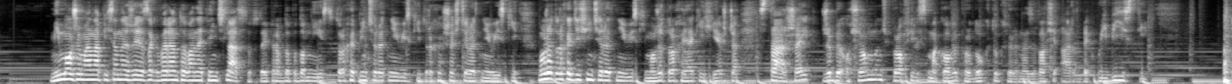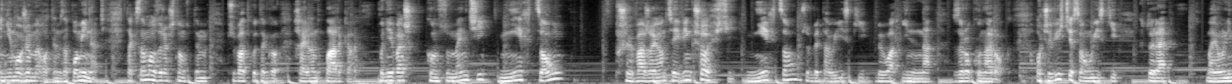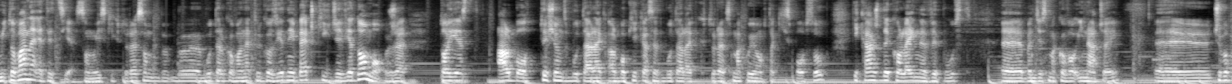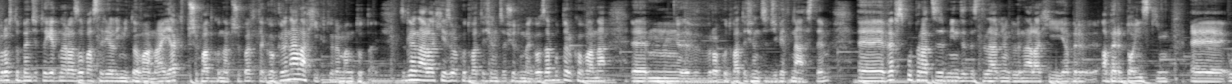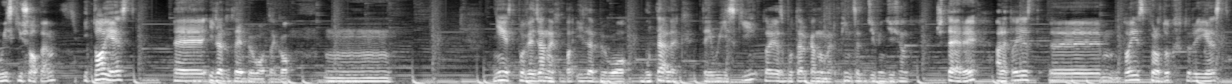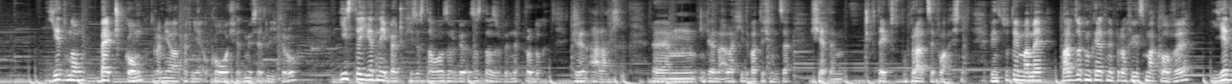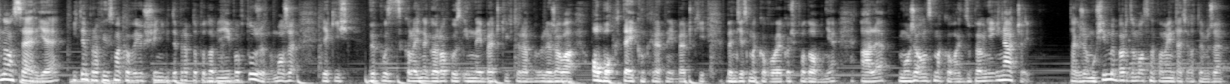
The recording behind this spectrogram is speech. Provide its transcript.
Mimo, że ma napisane, że jest zagwarantowane 5 lat, to tutaj prawdopodobnie jest trochę 5-letniej whisky, trochę 6-letniej whisky, może trochę 10-letniej whisky, może trochę jakiejś jeszcze starszej, żeby osiągnąć profil smakowy produktu, który nazywa się Artback Wee Beastie. I nie możemy o tym zapominać. Tak samo zresztą w tym przypadku tego Highland Parka, ponieważ konsumenci nie chcą w przeważającej większości nie chcą, żeby ta whisky była inna z roku na rok. Oczywiście są whisky, które mają limitowane edycje. Są whisky, które są butelkowane tylko z jednej beczki, gdzie wiadomo, że to jest albo tysiąc butelek, albo kilkaset butelek, które smakują w taki sposób i każdy kolejny wypust e, będzie smakował inaczej, e, czy po prostu będzie to jednorazowa seria limitowana, jak w przypadku na przykład tego Glenalachi, które mam tutaj. Z Glenalachi z roku 2007, zabutelkowana e, w roku 2019 e, we współpracy między destylarnią Glenalachi i Aber aberdońskim e, whisky shopem i to jest e, ile tutaj było tego? Mm, nie jest powiedziane chyba ile było butelek tej whisky. To jest butelka numer 594, ale to jest, yy, to jest produkt, który jest jedną beczką, która miała pewnie około 700 litrów i z tej jednej beczki zostało zrobi został zrobiony produkt Glen Alahi, um, Glen Alahi 2007 w tej współpracy właśnie. Więc tutaj mamy bardzo konkretny profil smakowy, jedną serię i ten profil smakowy już się nigdy prawdopodobnie nie powtórzy. No może jakiś wypust z kolejnego roku z innej beczki, która leżała obok tej konkretnej beczki, będzie smakował jakoś podobnie, ale może on smakować zupełnie inaczej. Także musimy bardzo mocno pamiętać o tym, że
